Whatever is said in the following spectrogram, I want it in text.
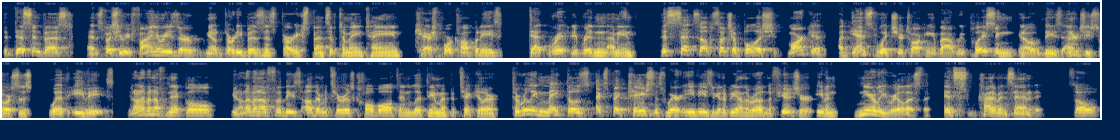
to disinvest and especially refineries are, you know, dirty business, very expensive to maintain, cash poor companies, debt ridden. I mean, this sets up such a bullish market against which you're talking about replacing you know these energy sources with evs you don't have enough nickel you don't have enough of these other materials cobalt and lithium in particular to really make those expectations where evs are going to be on the road in the future even nearly realistic it's kind of insanity so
